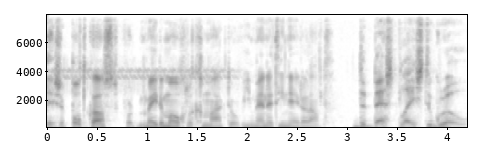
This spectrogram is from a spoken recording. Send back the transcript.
Deze podcast wordt mede mogelijk gemaakt door Humanity Nederland. The best place to grow.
